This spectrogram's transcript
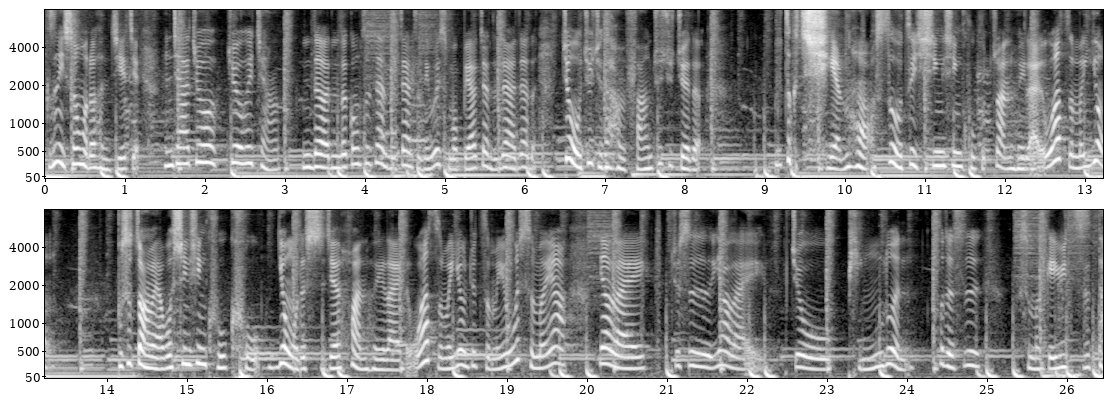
可是你生活的很节俭，人家就就会讲你的你的工资这样子这样子，你为什么不要这样子这样这样就我就觉得很烦，就就觉得。这个钱哈是我自己辛辛苦苦赚回来的，我要怎么用？不是赚回来，我辛辛苦苦用我的时间换回来的，我要怎么用就怎么用。为什么要要来就是要来就评论或者是什么给予指导？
